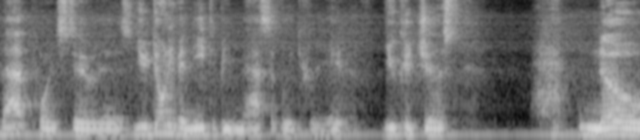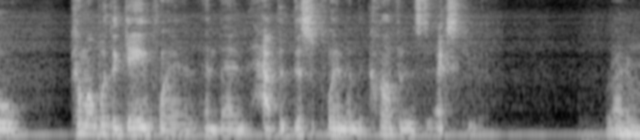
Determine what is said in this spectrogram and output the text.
that points to is you don't even need to be massively creative. You could just ha- know, come up with a game plan, and then have the discipline and the confidence to execute it. Right? Mm-hmm.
